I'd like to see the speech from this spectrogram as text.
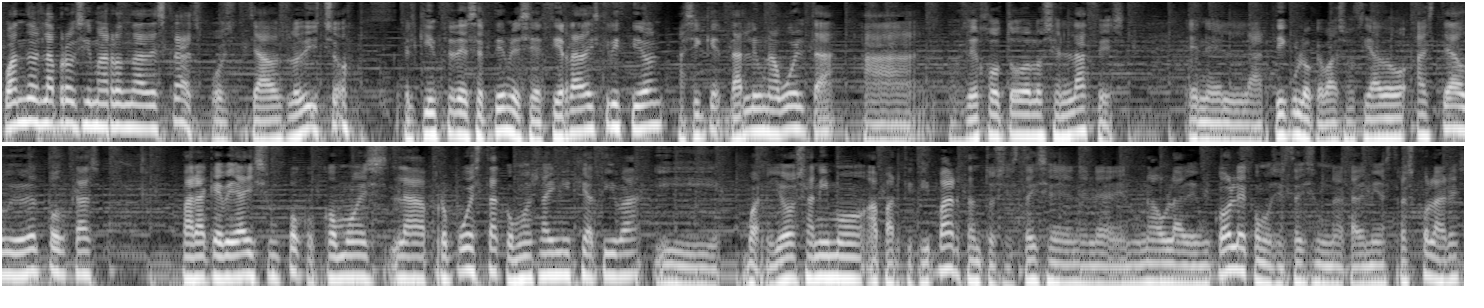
¿Cuándo es la próxima ronda de Scratch? Pues ya os lo he dicho, el 15 de septiembre se cierra la inscripción, así que darle una vuelta a... Os dejo todos los enlaces en el artículo que va asociado a este audio del podcast para que veáis un poco cómo es la propuesta, cómo es la iniciativa y bueno, yo os animo a participar, tanto si estáis en, un aula de un cole como si estáis en una academia extraescolares,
